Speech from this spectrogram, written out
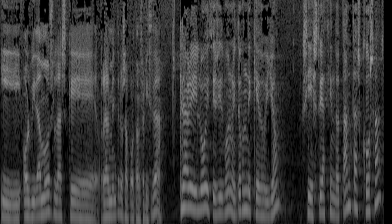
y olvidamos las que realmente nos aportan felicidad. Claro, y luego dices, bueno, ¿y dónde quedo yo? Si estoy haciendo tantas cosas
